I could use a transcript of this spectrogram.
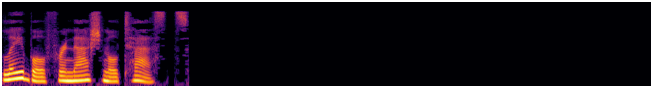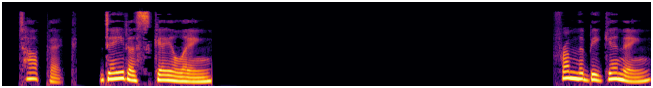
label for national tests. Topic: Data scaling. From the beginning,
